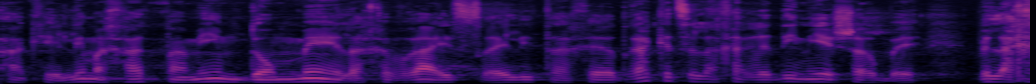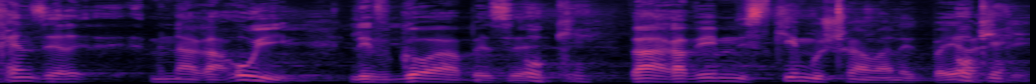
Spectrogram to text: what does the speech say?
הכלים החד פעמיים דומה לחברה הישראלית האחרת, רק אצל החרדים יש הרבה, ולכן זה מן הראוי לפגוע בזה. אוקיי. והערבים הסכימו שם, אני התביישתי. אוקיי.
